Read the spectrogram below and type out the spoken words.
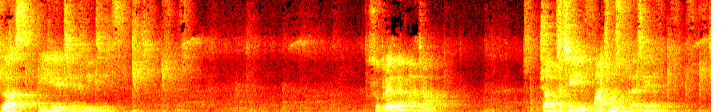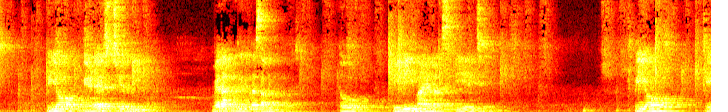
પ્લસ PA છેદ B છેદ સૂત્ર યાદ રાખવાના છો ચાલો, પછી પાંચમું સૂત્ર છે, P ઓફ A છે છેદ B. વેર આકૃતિ બધા સાબિત થતા હોય છે. તો PB PA છે P of A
